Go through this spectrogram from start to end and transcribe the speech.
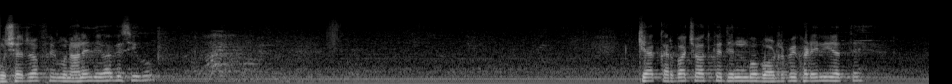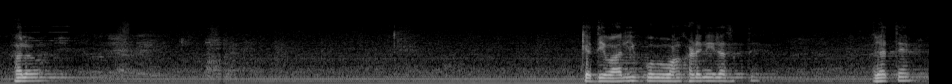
मुशर्रफ, फिर मनाने देगा किसी को? क्या करवा चौथ के दिन वो बॉर्डर पे खड़े नहीं रहते? हेलो। क्या दिवाली को वहाँ खड़े नहीं रह सकते? रहते हैं।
